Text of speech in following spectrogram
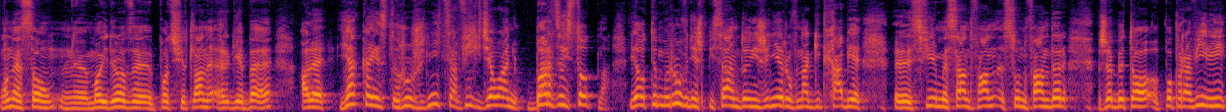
One są, moi drodzy, podświetlane RGB, ale jaka jest różnica w ich działaniu? Bardzo istotna. Ja o tym również pisałem do inżynierów na GitHubie y, z firmy Sunfun- Sunfunder, żeby to poprawili,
